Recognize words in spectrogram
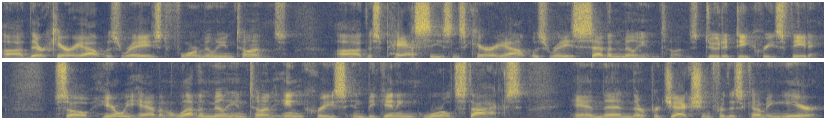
Uh, their carryout was raised 4 million tons. Uh, this past season's carryout was raised 7 million tons due to decreased feeding. So here we have an 11 million ton increase in beginning world stocks, and then their projection for this coming year,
